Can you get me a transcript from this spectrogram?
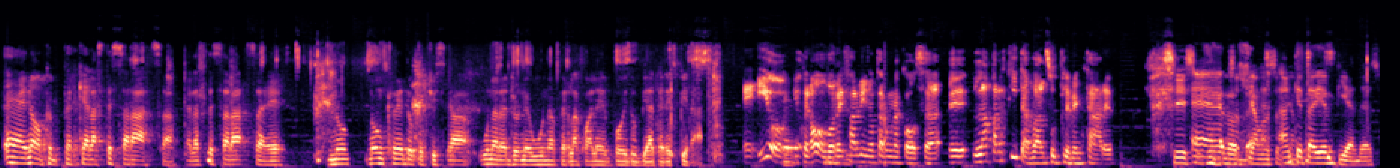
Eh no, per- perché è la stessa razza, è la stessa razza e non, non credo che ci sia una ragione una per la quale voi dobbiate respirare. Eh, io Eh. però vorrei farvi notare una cosa. Eh, la partita va al supplementare. Sì, sì, Eh, lo sappiamo, lo sappiamo. anche TMP adesso.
